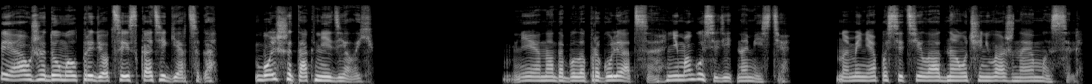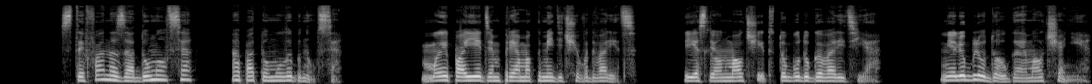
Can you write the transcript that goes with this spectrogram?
«Я уже думал, придется искать и герцога. Больше так не делай». «Мне надо было прогуляться, не могу сидеть на месте. но меня посетила одна очень важная мысль. Стефано задумался, а потом улыбнулся. Мы поедем прямо к Медичи во дворец. Если он молчит, то буду говорить я. Не люблю долгое молчание.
